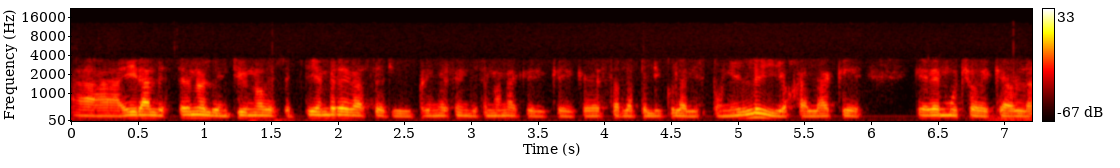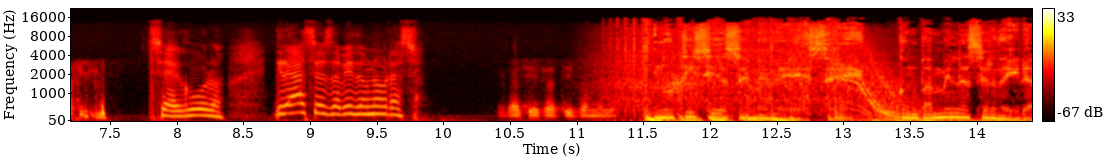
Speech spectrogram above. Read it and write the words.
a, a ir al estreno el 21 de septiembre. Va a ser el primer fin de semana que, que- que va a estar la película disponible y ojalá que, que dé mucho de qué hablar. Seguro. Gracias, David. Un abrazo. Gracias a ti, Pamela. Noticias MBS con Pamela Cerdeira.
